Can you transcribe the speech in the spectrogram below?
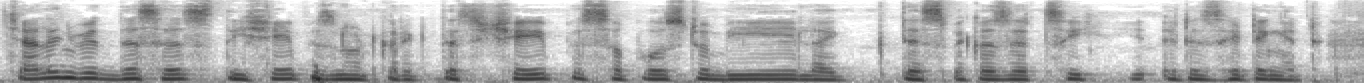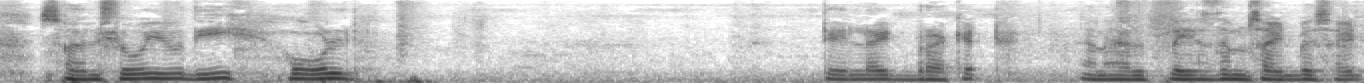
challenge with this is the shape is not correct. This shape is supposed to be like this because let's see it is hitting it. So I'll show you the old tail light bracket and I'll place them side by side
